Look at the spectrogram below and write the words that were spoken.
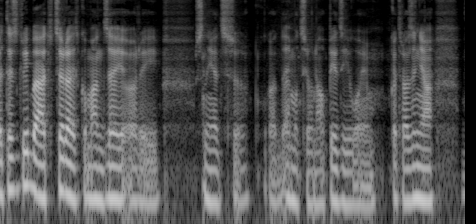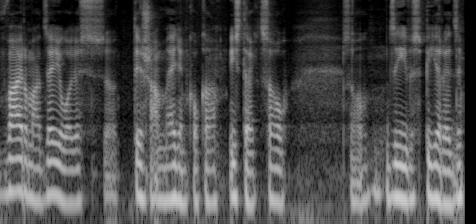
bet es gribētu cerēt, ka man dzēja arī sniedz uh, kādu emocionālu piedzīvojumu. Katrā ziņā vairumā uh, tiešām mēģinu kaut kā izteikt savu, savu dzīves pieredzi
